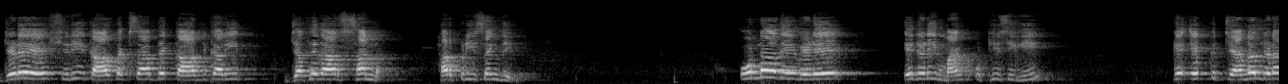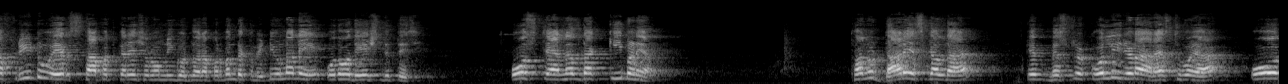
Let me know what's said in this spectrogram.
ਜਿਹੜੇ ਸ਼੍ਰੀ ਅਕਾਲ ਤਖਤ ਸਾਹਿਬ ਦੇ ਕਾਰਜਕਾਰੀ ਜਥੇਦਾਰ ਸਨ ਹਰਪ੍ਰੀਤ ਸਿੰਘ ਜੀ ਉਹਨਾਂ ਦੇ ਵੇਲੇ ਇਹ ਜਿਹੜੀ ਮੰਗ ਉੱਠੀ ਸੀਗੀ ਕਿ ਇੱਕ ਚੈਨਲ ਜਿਹੜਾ ਫ੍ਰੀ ਟੂ 에ਅਰ ਸਥਾਪਿਤ ਕਰੇ ਸ਼੍ਰੋਮਣੀ ਗੁਰਦੁਆਰਾ ਪ੍ਰਬੰਧਕ ਕਮੇਟੀ, ਉਹਨਾਂ ਨੇ ਉਦੋਂ ਆਦੇਸ਼ ਦਿੱਤੇ ਸੀ। ਉਸ ਚੈਨਲ ਦਾ ਕੀ ਬਣਿਆ? ਤੁਹਾਨੂੰ ਡਰ ਇਸ ਗੱਲ ਦਾ ਕਿ ਮਿਸਟਰ ਕੋਹਲੀ ਜਿਹੜਾ ਅਰੈਸਟ ਹੋਇਆ, ਉਹ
